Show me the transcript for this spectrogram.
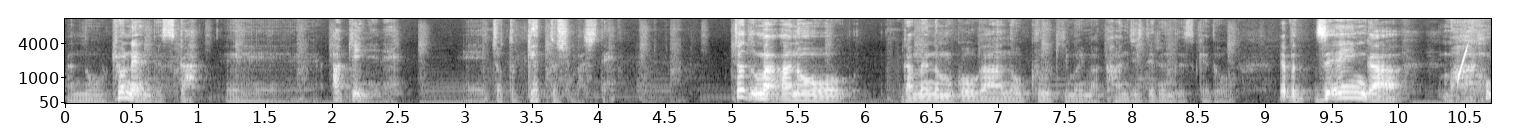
あの去年ですか、えー秋にね、えーちょっとゲットしまして。ちょっとまああの画面の向こう側の空気も今感じてるんですけどやっぱ全員が万華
